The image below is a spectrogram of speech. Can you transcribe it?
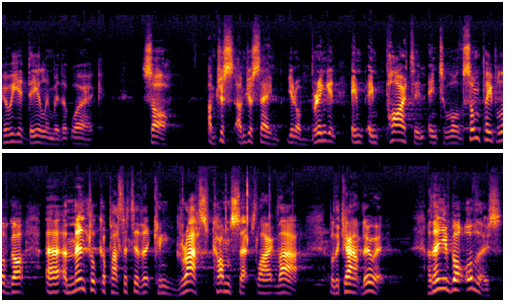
Who are you dealing with at work? So I'm just, I'm just saying, you know, bringing, imparting into others. Some people have got uh, a mental capacity that can grasp concepts like that, but they can't do it. And then you've got others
